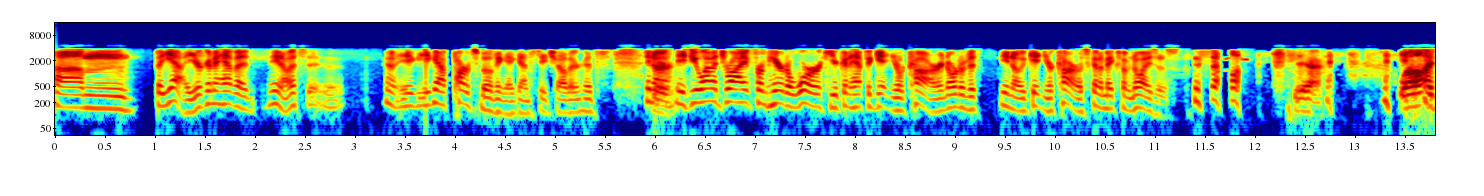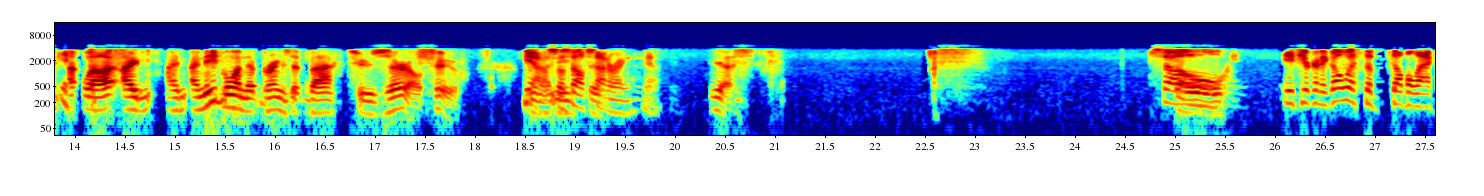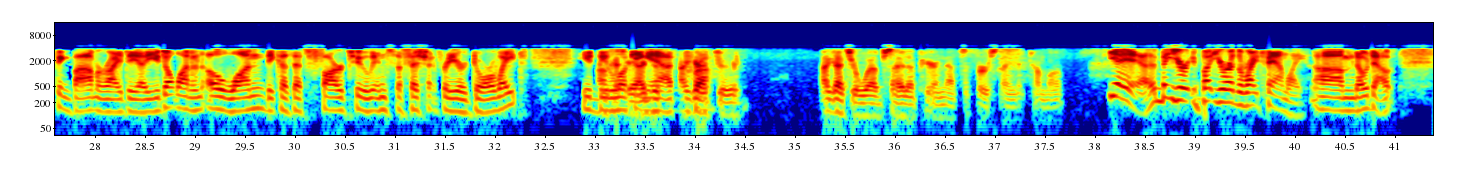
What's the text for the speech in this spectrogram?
Um, but yeah, you're going to have a, you know, it's, uh, you, you got parts moving against each other. It's, you know, Sure. if you want to drive from here to work, you're going to have to get in your car. In order to, you know, get in your car, it's going to make some noises. so. Yeah. Well, I well I I I need one that brings it back to zero too. You Yeah, know, so self-centering. Yeah. Yes. So, So- if you're going to go with the double acting Bommer idea, you don't want an O1 because that's far too insufficient for your door weight. You'd be Okay, looking I just, at I got your I got your website up here, and that's the first thing that come up. Yeah, yeah, yeah, but you're but you're in the right family, um, no doubt.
